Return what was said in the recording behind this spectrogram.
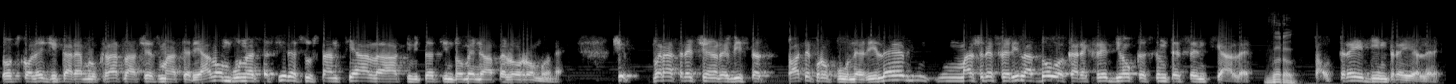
toți colegii care am lucrat la acest material, o îmbunătățire substanțială a activității în domeniul apelor române. Și fără a trece în revistă toate propunerile, m-aș referi la două care cred eu că sunt esențiale. Vă rog. Sau trei dintre ele.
